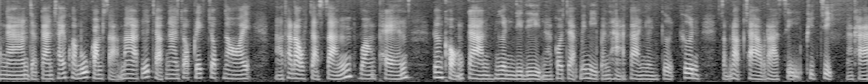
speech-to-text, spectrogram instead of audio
ำงานจากการใช้ความรู้ความสามารถ หรือจากงานจอบเล็กจอบน้อยนะถ้าเราจัดสรรวางแผนเรื่องของการเงินดีๆนะก็จะไม่มีปัญหาการเงินเกิดขึ้นสำหรับชาวราศีพิจิกนะคะ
